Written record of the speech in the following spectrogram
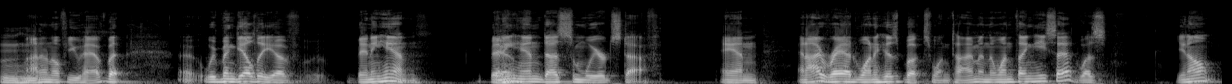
I don't know if you have, but uh, we've been guilty of Benny Hinn. Benny Yeah. Hinn does some weird stuff, and and I read one of his books one time, and the one thing he said was, you know,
